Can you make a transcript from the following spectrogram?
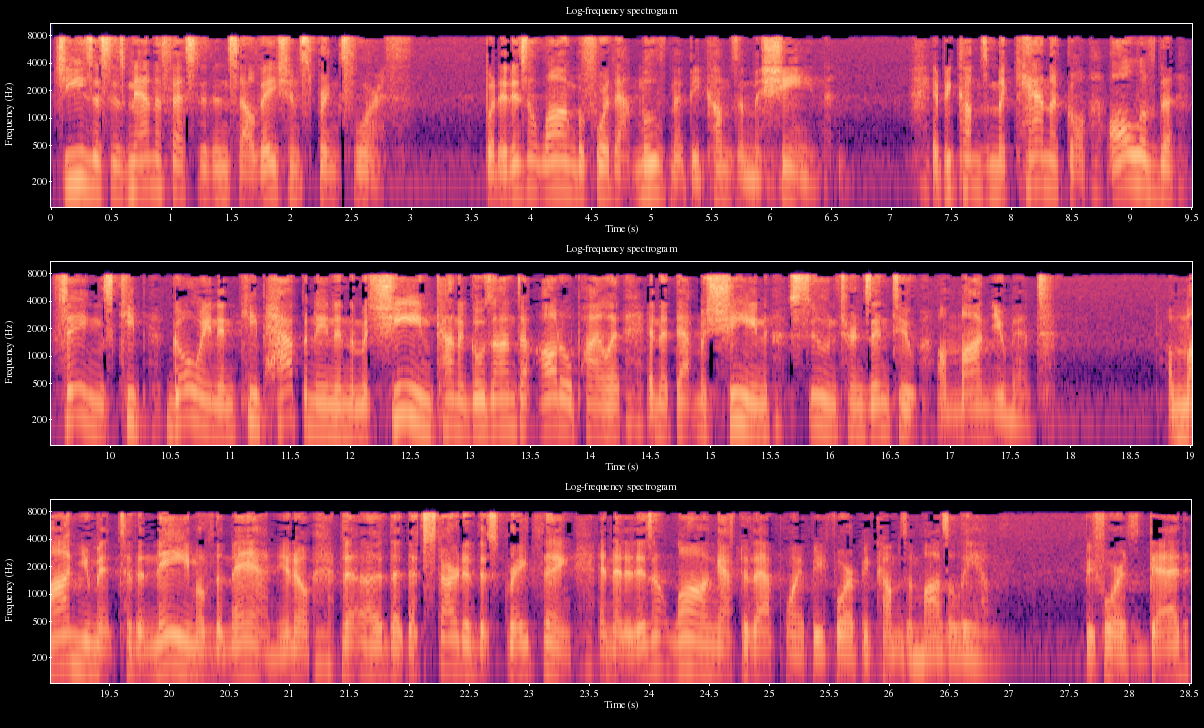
Jesus is manifested in salvation springs forth. But it isn't long before that movement becomes a machine it becomes mechanical. All of the things keep going and keep happening, and the machine kind of goes on to autopilot, and that that machine soon turns into a monument. A monument to the name of the man, you know, the, uh, that, that started this great thing, and that it isn't long after that point before it becomes a mausoleum before it's dead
